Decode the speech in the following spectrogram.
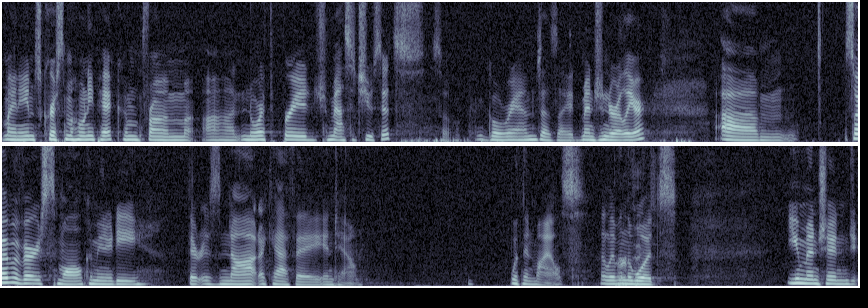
my name's Chris Mahoney Pick. I'm from uh, Northbridge, Massachusetts. So go Rams, as I had mentioned earlier. Um, so I have a very small community. There is not a cafe in town within miles. I live in the woods. You mentioned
